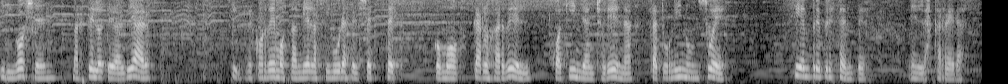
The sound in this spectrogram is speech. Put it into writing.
Irigoyen, Marcelo Tedalviar, y recordemos también las figuras del jet set como Carlos Gardel, Joaquín de Anchorena, Saturnino Unzué, siempre presentes en las carreras.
